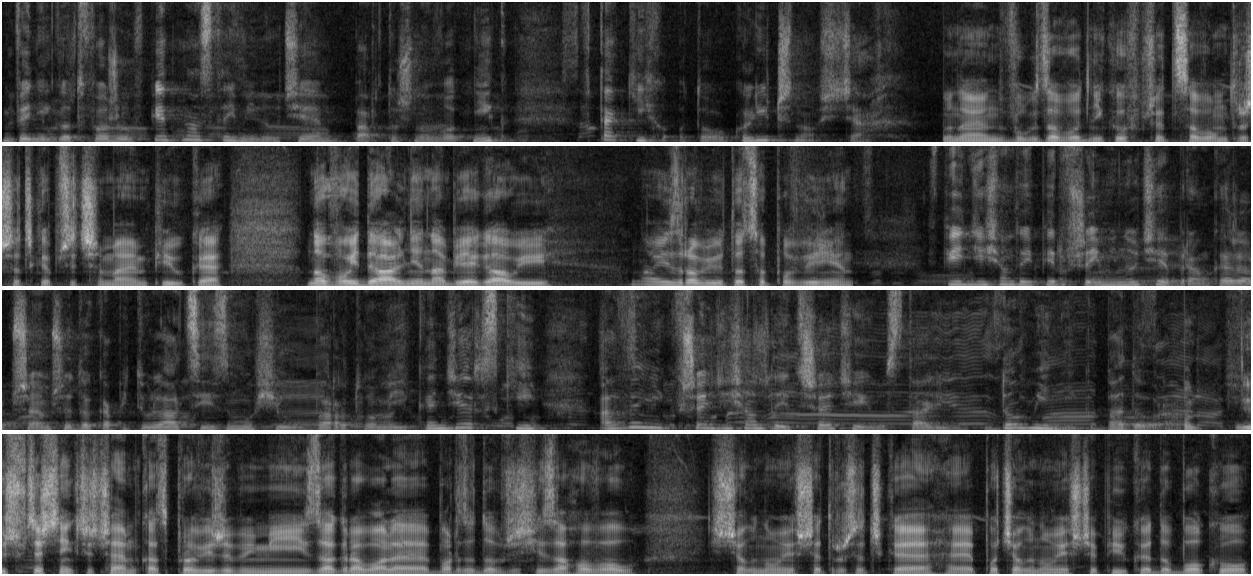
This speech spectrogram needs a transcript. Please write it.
Wynik otworzył w 15 minucie Bartosz Nowotnik w takich oto okolicznościach. Miałem dwóch zawodników przed sobą, troszeczkę przytrzymałem piłkę, nowo idealnie nabiegał i, no i zrobił to, co powinien. W 51 minucie bramkarza Przemszy do kapitulacji zmusił Bartłomiej Kędzierski, a wynik w 63 ustalił Dominik Badora. Już wcześniej krzyczałem Kacprowi, żeby mi zagrał, ale bardzo dobrze się zachował. Ściągnął jeszcze troszeczkę, e, pociągnął jeszcze piłkę do boku,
